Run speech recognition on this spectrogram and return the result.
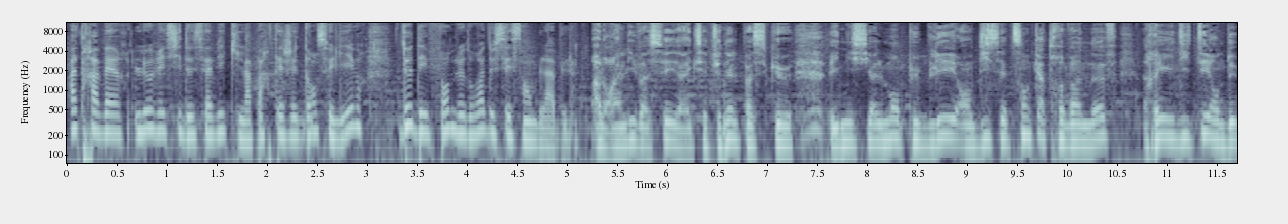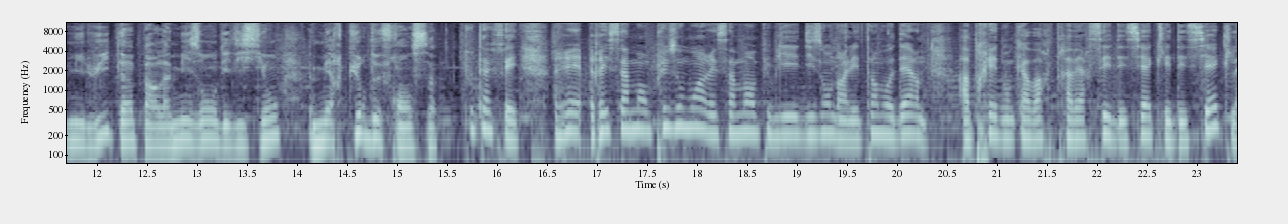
à travers le récit de sa vie qu'il a partagé dans ce livre de défendre le droit de ses semblables. Alors un livre assez exceptionnel parce que initialement publié en 1789, réédité en 2008 hein, par la maison d'édition Mercure de France. Tout à fait. Ré- récemment, plus ou moins récemment, publié, disons, dans les temps modernes, après donc avoir traversé des siècles et des siècles,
